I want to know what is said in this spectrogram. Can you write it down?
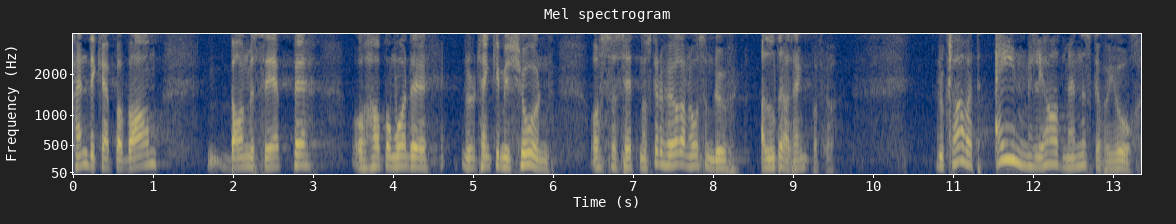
handikappa barn, barn med CP, og har på en måte, når du tenker misjon, også sett Nå skal du høre noe som du aldri har tenkt på før. Er du klar over at én milliard mennesker på jord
